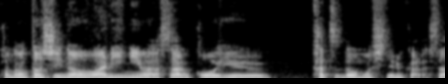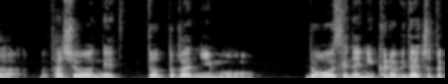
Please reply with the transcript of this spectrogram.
この年の割にはさ、こういう活動もしてるからさ、まあ、多少ネットとかにも、同世代に比べたらちょっと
